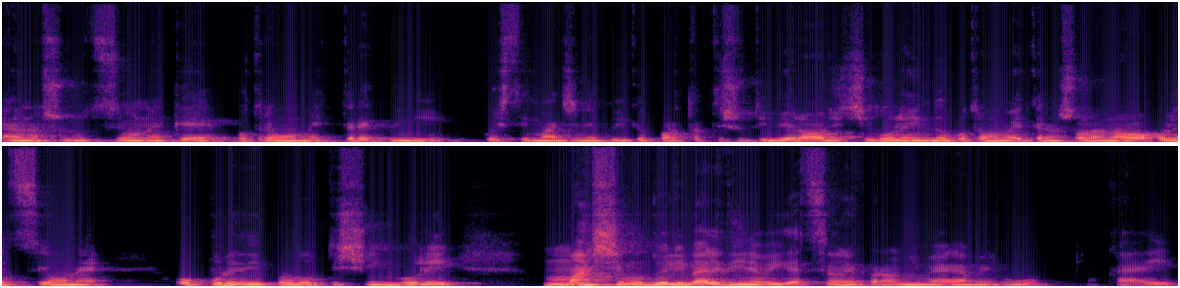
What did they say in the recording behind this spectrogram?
è una soluzione che potremo mettere, quindi questa immagine qui che porta tessuti biologici, volendo potremo mettere sola nuova collezione oppure dei prodotti singoli, massimo due livelli di navigazione per ogni mega menu, ok?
